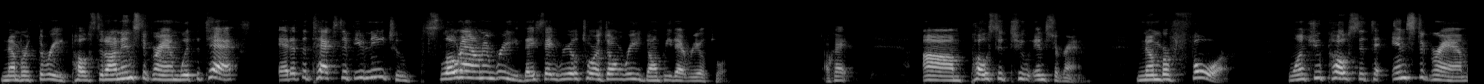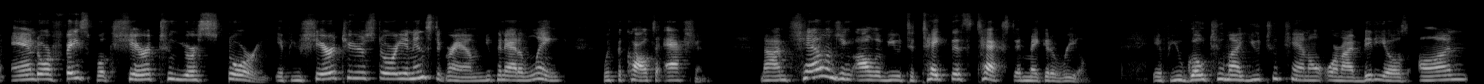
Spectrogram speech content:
Number three post it on instagram with the text. Edit the text if you need to. Slow down and read. They say realtors don't read. Don't be that realtor. Okay? Um post it to instagram number four once you post it to instagram and or facebook share it to your story. If you share it to your story in instagram you can add a link with the call to action. Now i'm challenging all of you to take this text and make it a reel. If you go to my youtube channel or my videos on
